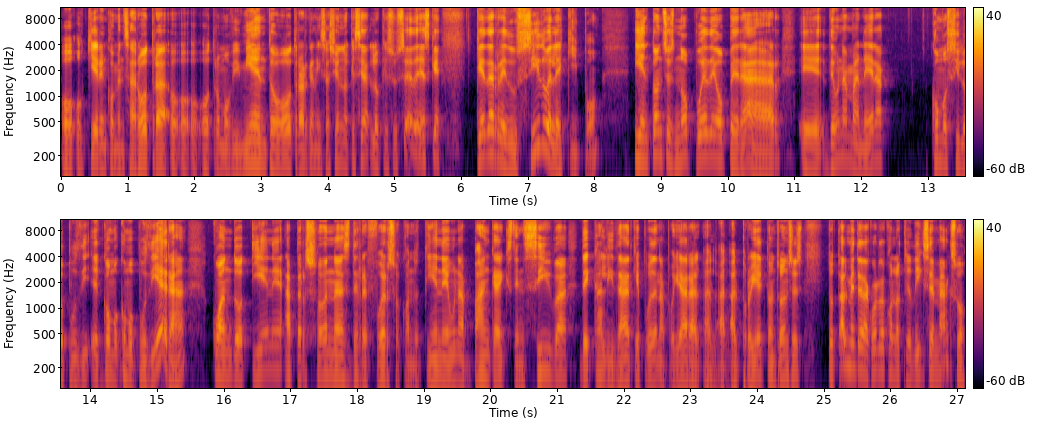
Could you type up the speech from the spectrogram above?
o, quieren comenzar otra, o, otro movimiento, otra organización, lo que sea, lo que sucede es que queda reducido el equipo y entonces no puede operar eh, de una manera como si lo eh, como, como pudiera cuando tiene a personas de refuerzo, cuando tiene una banca extensiva de calidad que pueden apoyar al, al, proyecto. Entonces, totalmente de acuerdo con lo que dice Maxwell,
